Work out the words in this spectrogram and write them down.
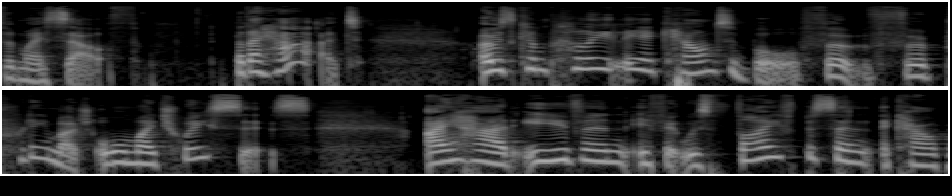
for myself. But I had. I was completely accountable for for pretty much all my choices. I had even if it was 5% account-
